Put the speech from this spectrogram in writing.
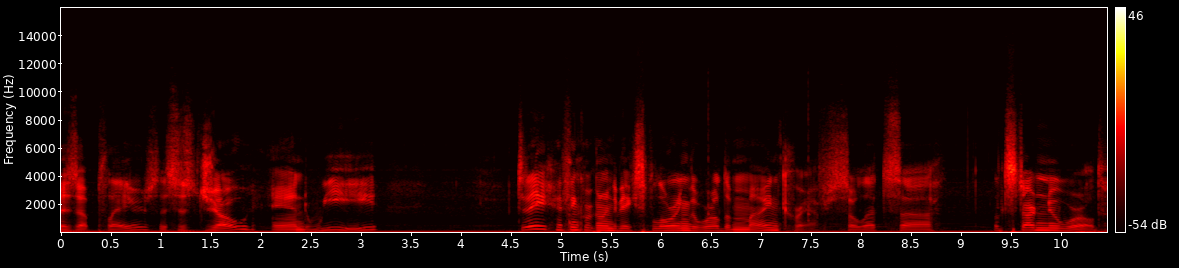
What is up, players? This is Joe, and we. Today, I think we're going to be exploring the world of Minecraft. So let's uh, let's start a new world.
